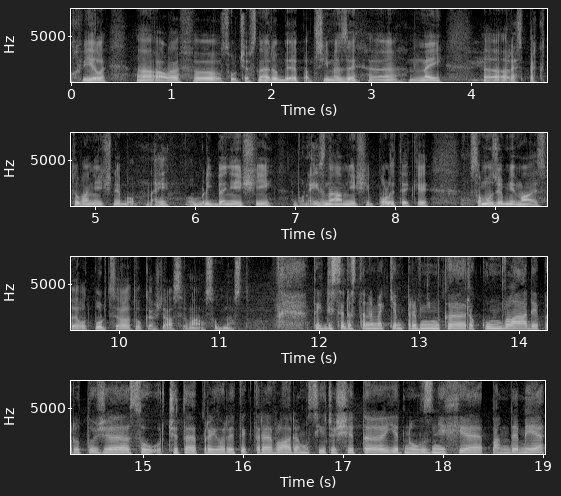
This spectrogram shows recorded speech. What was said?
chvíli, eh, ale v současné době patří mezi eh, nejrespektovanější nebo nejoblíbenější nebo nejznámější politiky. Samozřejmě má i své odpůrce, ale to každá silná osobnost. Teď, když se dostaneme k těm prvním rokům vlády, protože jsou určité priority, které vláda musí řešit, jednou z nich je pandemie.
